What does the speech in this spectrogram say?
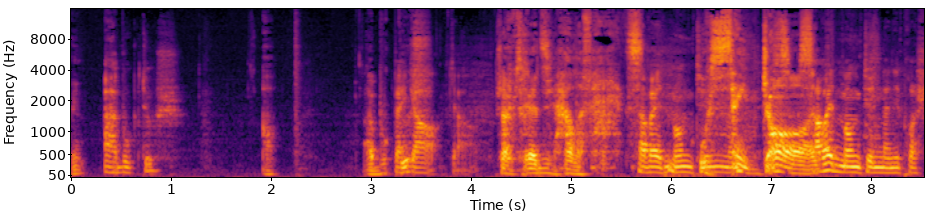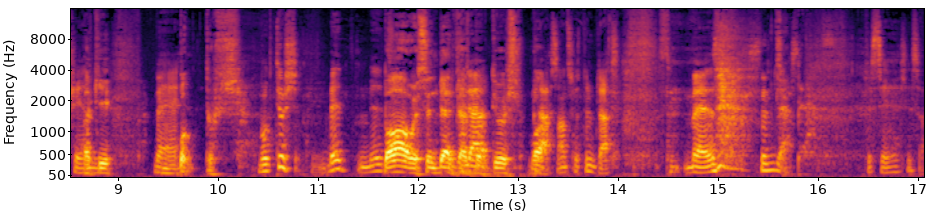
Hein? à Bouctouche. À Bouctouche? Ben, garde, garde. J'aurais dit Halifax. Ça va être Moncton. Ou Saint John. Ça, ça va être Moncton l'année prochaine. Ok. Ben, Bouctouche. Bouctouche, c'est belle, belle Bon, ouais, c'est une belle place, La- Bouctouche. Bon. place. En tout cas, c'est une place. Ben, c'est une place. C'est c'est ça.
